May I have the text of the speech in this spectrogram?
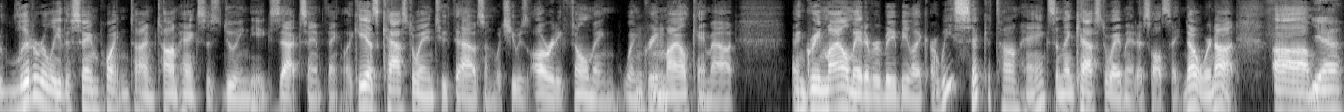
literally the same point in time, Tom Hanks is doing the exact same thing. Like he has Castaway in 2000, which he was already filming when Green mm-hmm. Mile came out. And Green Mile made everybody be like, "Are we sick of Tom Hanks?" And then Castaway made us all say, "No, we're not." Um, yeah.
